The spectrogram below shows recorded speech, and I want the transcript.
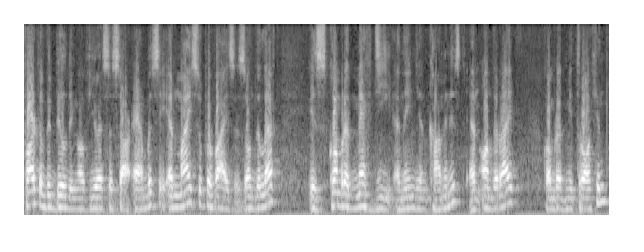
part of the building of USSR embassy, and my supervisors on the left is Comrade Mehdi, an Indian communist, and on the right, Comrade Mitrokhin,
